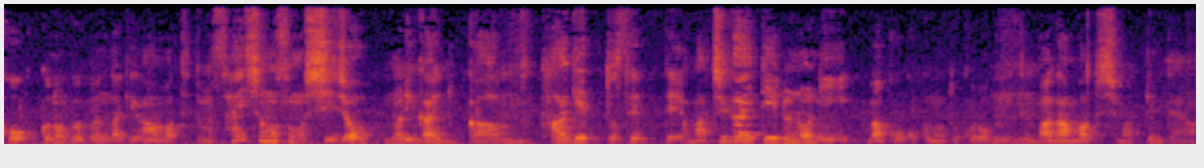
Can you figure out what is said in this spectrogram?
広告の部分だけ頑張ってても最初のその市場の理解とか、うんうん。ターゲット設定間違えているのに、まあ、広告のところ、うんうん。まあ、頑張ってしまってみたいな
